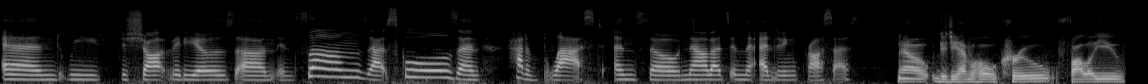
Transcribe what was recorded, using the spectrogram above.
And we just shot videos um, in slums, at schools, and had a blast. And so now that's in the editing process. Now, did you have a whole crew follow you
